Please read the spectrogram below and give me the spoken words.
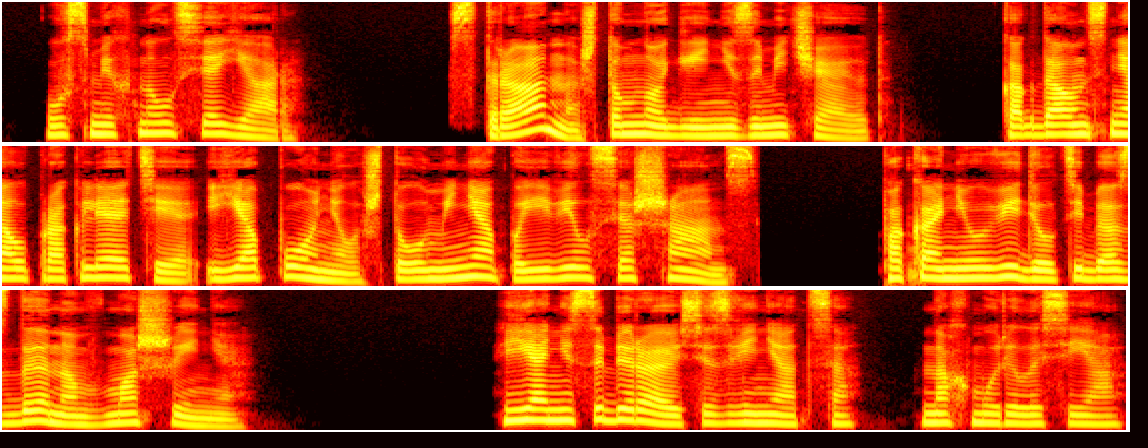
— усмехнулся Яр. «Странно, что многие не замечают. Когда он снял проклятие, я понял, что у меня появился шанс, пока не увидел тебя с Дэном в машине». «Я не собираюсь извиняться», — нахмурилась я.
